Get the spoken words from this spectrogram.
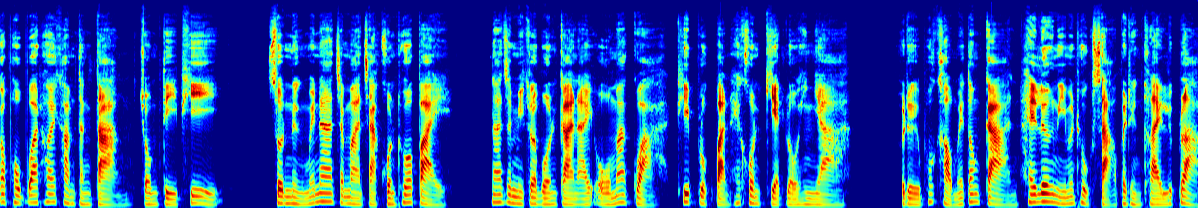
ก็พบว่าถ้อยคำต่างๆ โจมตีพี่ ส่วนหนึ่งไม่น่าจะมาจากคนทั่วไป น่าจะมีกระบวนการ I.O. มากกว่า ที่ปลุกปั่นให้คนเกลียดโรฮิงญา หรือพวกเขาไม่ต้องการให้เรื่องนี้มันถูกสาวไปถึงใครหรือเปล่า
